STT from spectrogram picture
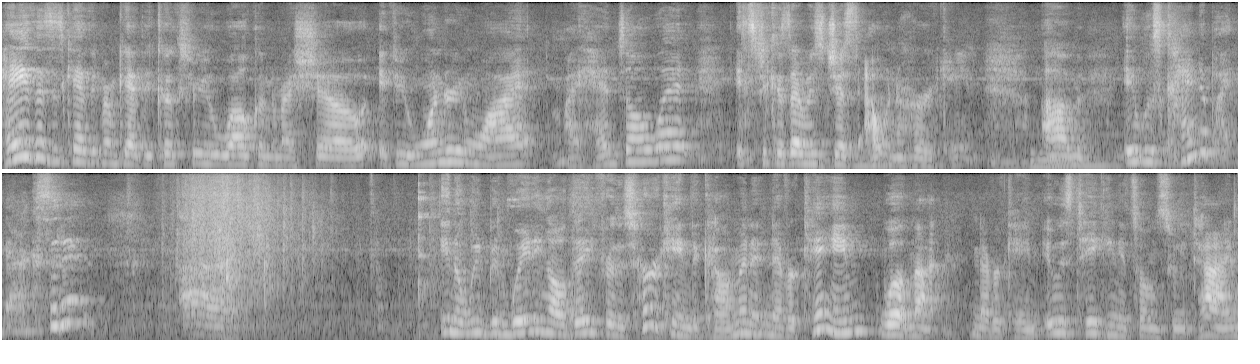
Hey, this is Kathy from Kathy Cooks For You. Welcome to my show. If you're wondering why my head's all wet, it's because I was just out in a hurricane. Um, it was kind of by accident. Uh, you know, we'd been waiting all day for this hurricane to come and it never came. Well, not never came. It was taking its own sweet time.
